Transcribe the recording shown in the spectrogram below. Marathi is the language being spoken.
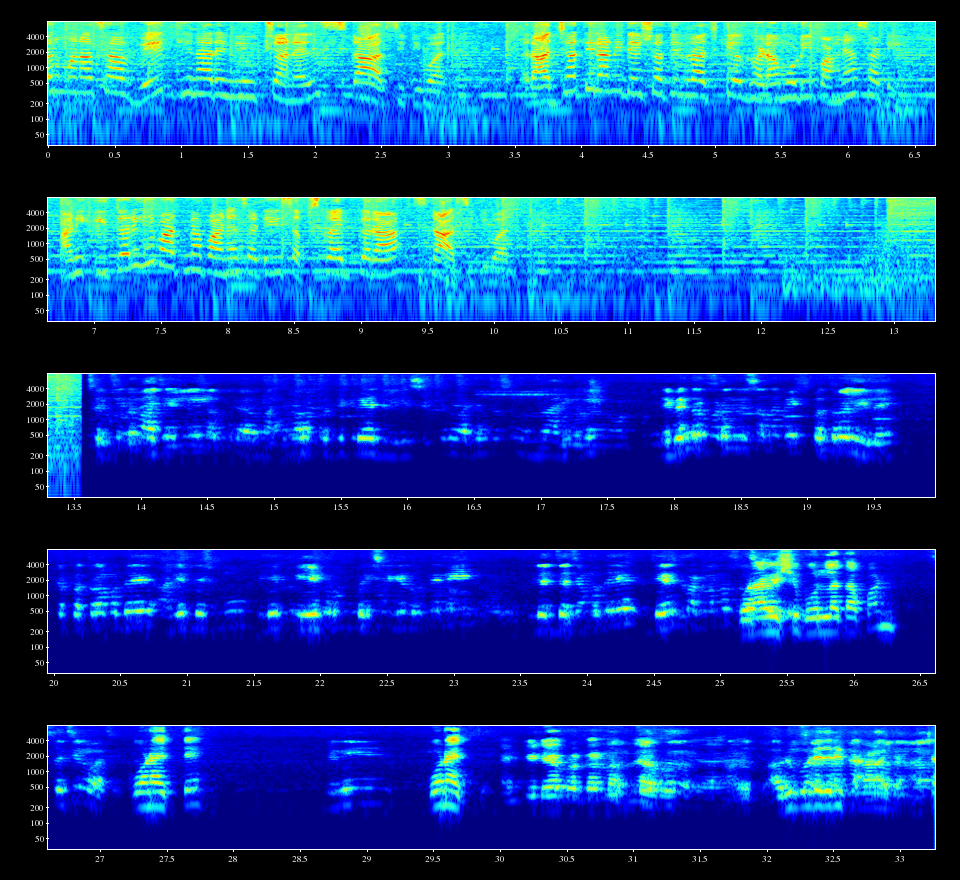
अंतर्मनाचा वेध घेणारे news channel star city one. राज्यातील आणि देशातील राजकीय घडामोडी पाहण्यासाठी आणि इतरही बातम्या पाहण्यासाठी सबस्क्राईब करा स्टार सिटी वन. सचिन वाजेंनी अ, माध्यमाला प्रतिक्रिया दिली सचिन वाजेंचं असं म्हणणं आहे की देवेंद्र फडणवीसांना मी एक पत्र लिहिलंय. त्या पत्रामध्ये अनिल देशमुख हे पीए कडून पैसे घेत होते आणि ज्या- ज्याच्यामध्ये जयंत पाटलांना सुद्धा कोणाविषयी बोललात आपण? सचिन वाजे कोण आहेत ते? त्यांनी कोण आहेत ते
